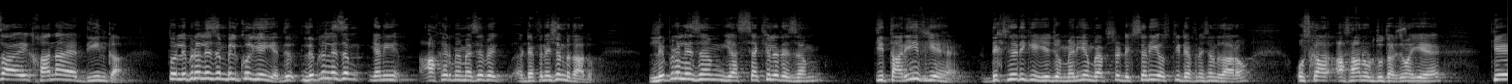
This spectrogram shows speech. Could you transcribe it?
سا ایک خانہ ہے دین کا تو لبرلزم بالکل یہی ہے لبرلزم یعنی آخر میں میں صرف ایک ڈیفینیشن بتا دوں لبرلزم یا سیکولرزم کی تعریف یہ ہے ڈکشنری کی یہ جو میری ویبسٹر ڈکشنری ہے اس کی ڈیفنیشن بتا رہا ہوں اس کا آسان اردو ترجمہ یہ ہے کہ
